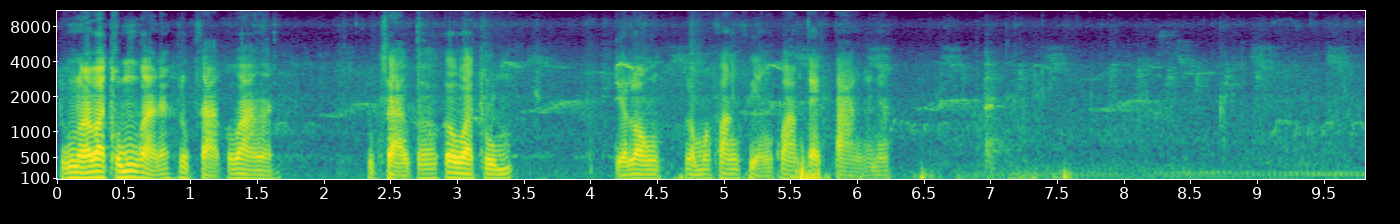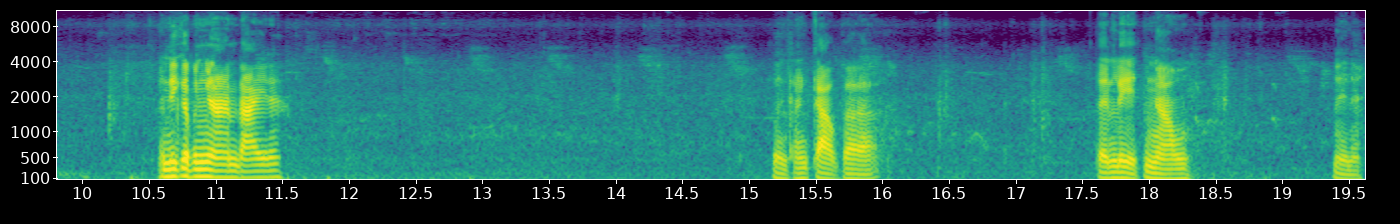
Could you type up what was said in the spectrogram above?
ลุงน้อยว่าทุ้มกว่านะลูกสาวก็ว่างั้นลูกสาวเขาก็ว่าทุ้ม เดี๋ยวลองลองมาฟังเสียงความแตกต่างกันนะ อันนี้ก็เป็นงานใดนะ ส่วนคันเก่าก็แต่เลดเงาเนี่ยนะ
